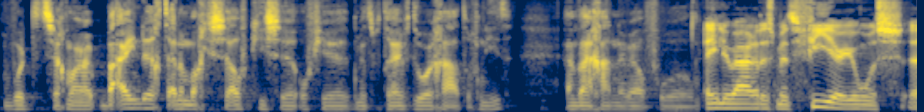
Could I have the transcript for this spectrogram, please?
wordt het zeg maar beëindigd. En dan mag je zelf kiezen of je met het bedrijf doorgaat of niet. En wij gaan er wel voor. En jullie waren dus met vier jongens eh,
